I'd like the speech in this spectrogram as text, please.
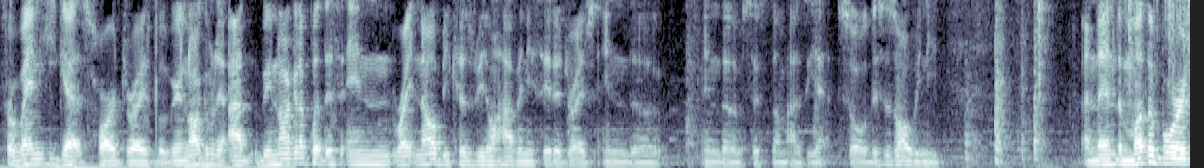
for when he gets hard drives, but we're not gonna add we're not gonna put this in right now because we don't have any SATA drives in the in the system as yet. So this is all we need. And then the motherboard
